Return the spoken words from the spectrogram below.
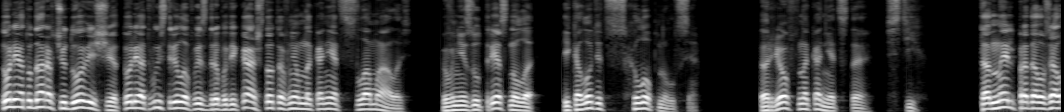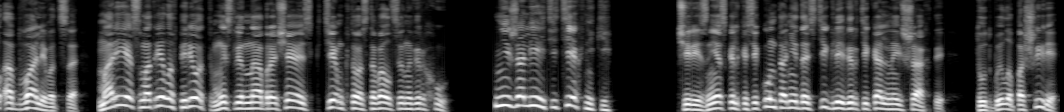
то ли от ударов чудовища, то ли от выстрелов из дробовика что-то в нем, наконец, сломалось. Внизу треснуло, и колодец схлопнулся. Рев, наконец-то, стих. Тоннель продолжал обваливаться. Мария смотрела вперед, мысленно обращаясь к тем, кто оставался наверху. «Не жалейте техники!» Через несколько секунд они достигли вертикальной шахты. Тут было пошире,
